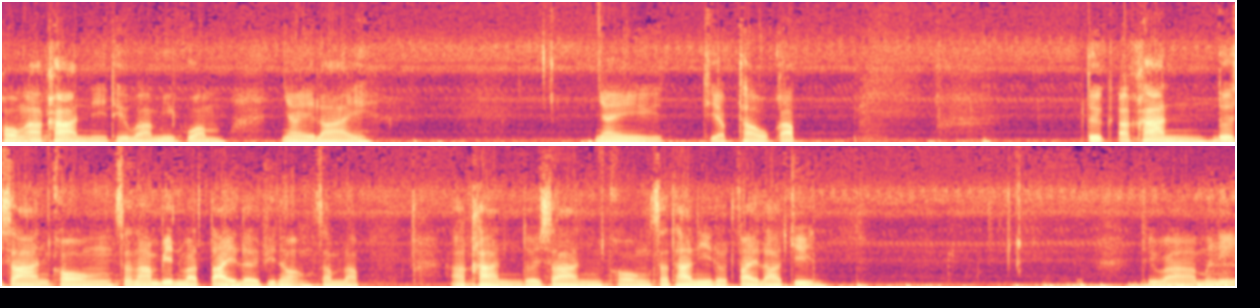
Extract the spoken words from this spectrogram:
ของอาคารนี่ถือว่ามีความใหญ่หลายใหญ่เทียบเท่ากับ ตึกอาคารโดยสารของสนามบินวัดไตเลยพี่น้องสำหรับอาคารโดยสารของสถานีรถไฟลาวจีน ที่ว่ามือนี้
